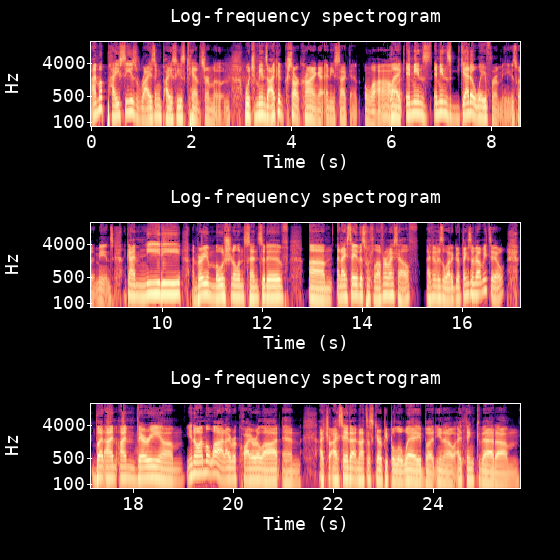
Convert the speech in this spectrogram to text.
I'm a Pisces rising Pisces Cancer moon, which means I could start crying at any second. Wow. Like it means it means get away from me is what it means. Like I'm needy. I'm very emotional and sensitive. Um, and I say this with love for myself. I think there's a lot of good things about me too, but I'm I'm very um you know I'm a lot. I require a lot, and I try I say that not to scare people away, but you know I think that um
